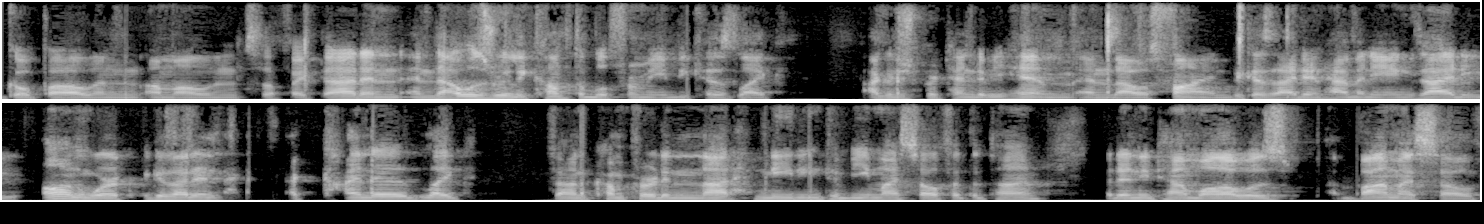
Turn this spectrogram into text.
Gopal and Amal and stuff like that. And and that was really comfortable for me because like I could just pretend to be him and that was fine because I didn't have any anxiety on work because I didn't I kind of like found comfort in not needing to be myself at the time. But anytime while I was by myself,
